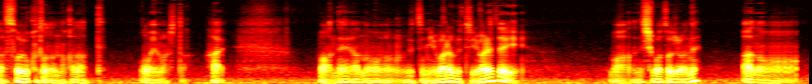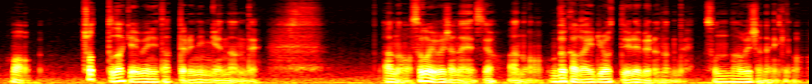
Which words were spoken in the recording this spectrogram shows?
だそういうことなのかなって思いました。はい。まあね、あの、別に悪口言われたり、まあ、ね、仕事上ね、あの、まあ、ちょっとだけ上に立ってる人間なんで、あの、すごい上じゃないですよ。あの、部下がいるよっていうレベルなんで、そんな上じゃないけど、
